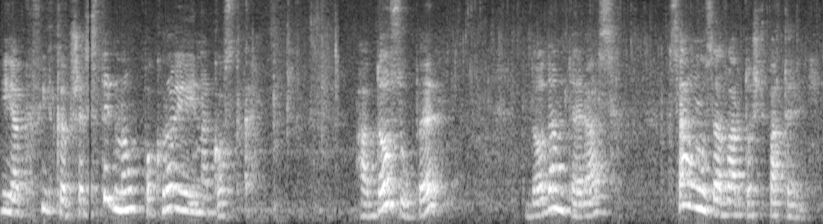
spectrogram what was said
I jak chwilkę przestygną, pokroję je na kostkę. A do zupy dodam teraz całą zawartość patelni.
